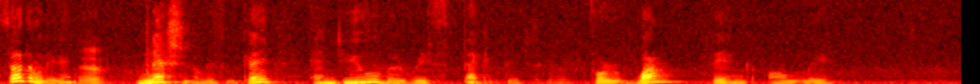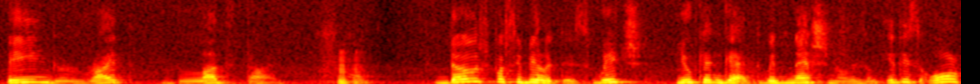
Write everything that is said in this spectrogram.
Suddenly, yeah. nationalism came, and you were respected for one thing only being right blood type. Those possibilities which you can get with nationalism, it is all,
